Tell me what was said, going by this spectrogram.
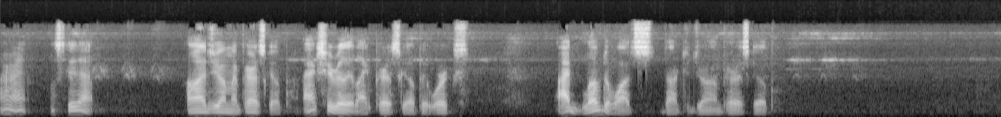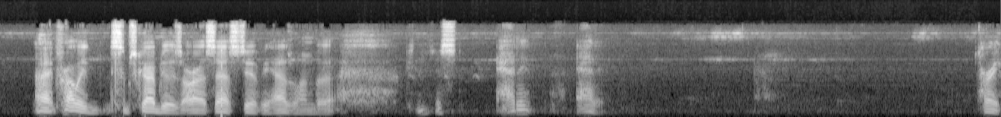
All right, let's do that. I'll add you on my Periscope. I actually really like Periscope. It works. I'd love to watch Dr. Joe on Periscope. I'd probably subscribe to his RSS too if he has one, but can you just add it? Add it. Hurry.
